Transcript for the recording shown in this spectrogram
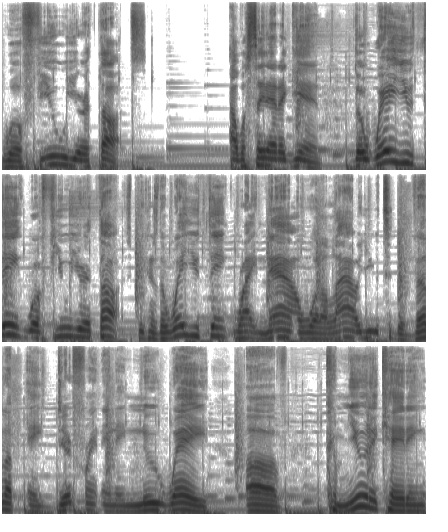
will fuel your thoughts. I will say that again. The way you think will fuel your thoughts because the way you think right now will allow you to develop a different and a new way of communicating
